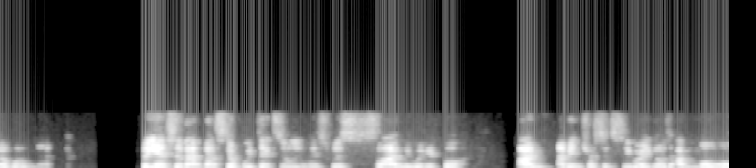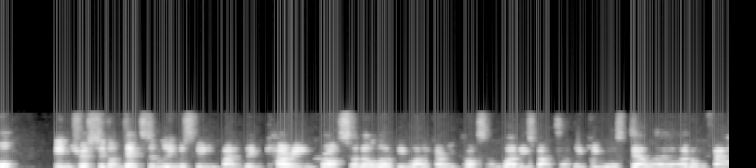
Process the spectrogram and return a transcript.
co-owner. But yeah, Yeah. so that, that stuff with Dexter Lumis was slightly weird, but I'm I'm interested to see where it goes. I'm more interested on Dexter Lumis being back than Karrion Kross. I know a lot of people like Karrion Kross, and I'm glad he's back. I think he was dealt a, an unfair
